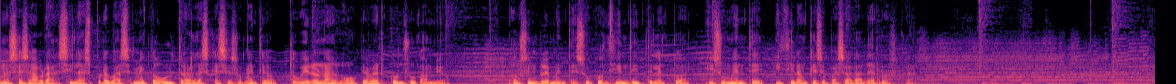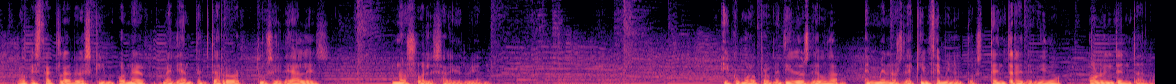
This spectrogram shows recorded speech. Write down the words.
No se sabrá si las pruebas MK Ultra a las que se sometió tuvieron algo que ver con su cambio, o simplemente su consciente intelectual y su mente hicieron que se pasara de rosca. Lo que está claro es que imponer mediante el terror tus ideales no suele salir bien. Y como lo prometido es deuda, en menos de 15 minutos te he entretenido o lo he intentado.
